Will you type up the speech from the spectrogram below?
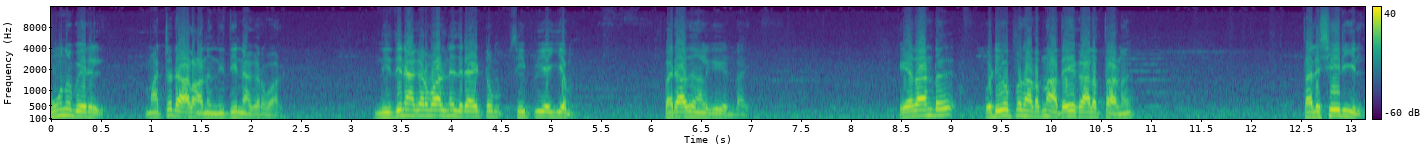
മൂന്ന് പേരിൽ മറ്റൊരാളാണ് നിതിൻ അഗർവാൾ. നിതിൻ അഗർവാളിനെതിരായിട്ടും സി പി ഐ എം പരാതി നൽകുകയുണ്ടായി. ഏതാണ്ട് വെടിവെപ്പ് നടന്ന അതേ കാലത്താണ് തലശ്ശേരിയിൽ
